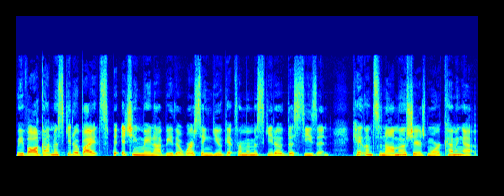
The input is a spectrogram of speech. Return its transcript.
We've all got mosquito bites, but itching may not be the worst thing you get from a mosquito this season. Caitlin Sonamo shares more coming up.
